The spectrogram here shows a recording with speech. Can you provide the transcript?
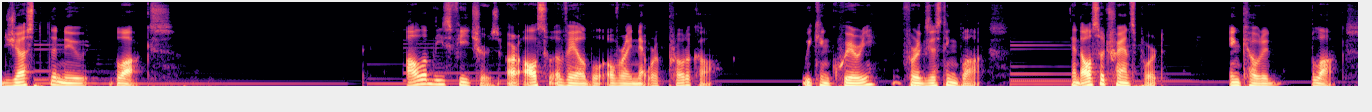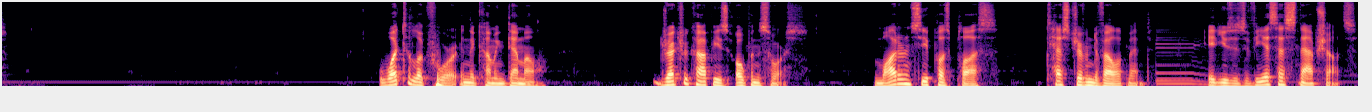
just the new blocks. All of these features are also available over a network protocol. We can query for existing blocks and also transport encoded blocks. What to look for in the coming demo. Directory copy is open source modern C++ test-driven development, it uses VSS snapshots,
